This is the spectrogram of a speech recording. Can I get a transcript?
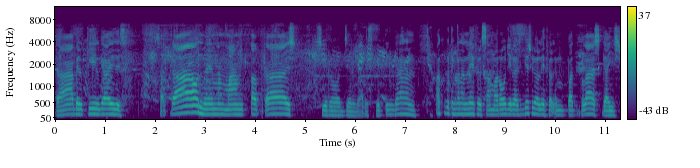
Double kill guys. Shutdown memang mantap guys si Roger guys. Ketinggalan. Aku ketinggalan level sama Roger guys. Dia sudah level 14 guys.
